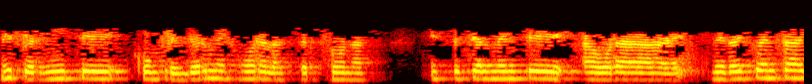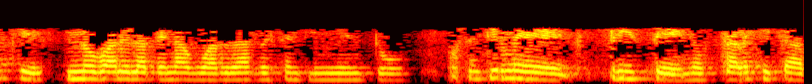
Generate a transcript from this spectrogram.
me permite comprender mejor a las personas, especialmente ahora me doy cuenta que no vale la pena guardar resentimiento o sentirme triste, nostálgica.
